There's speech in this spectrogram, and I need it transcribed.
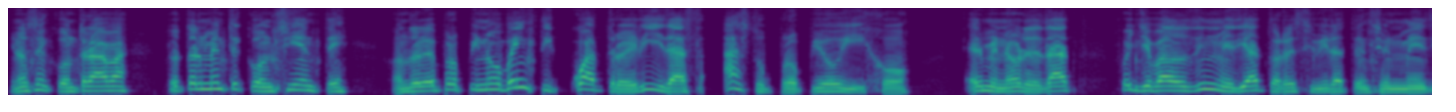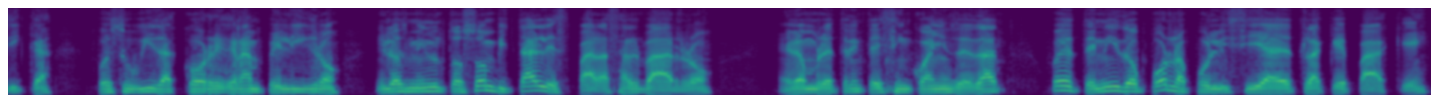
y no se encontraba totalmente consciente cuando le propinó 24 heridas a su propio hijo. El menor de edad fue llevado de inmediato a recibir atención médica, pues su vida corre gran peligro y los minutos son vitales para salvarlo. El hombre de 35 años de edad fue detenido por la policía de Tlaquepaque.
